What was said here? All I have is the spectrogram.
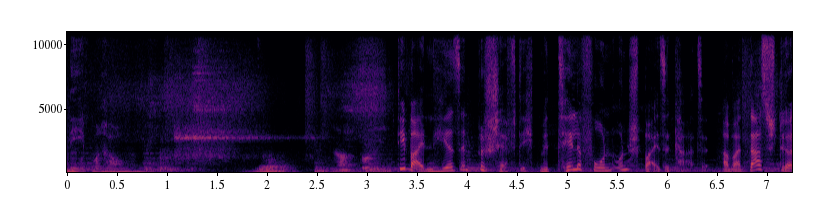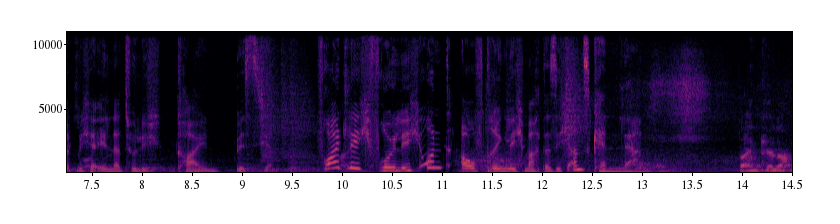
Nebenraum. Die beiden hier sind beschäftigt mit Telefon und Speisekarte. Aber das stört Michael natürlich kein bisschen. Freundlich, fröhlich und aufdringlich macht er sich ans Kennenlernen. Dein Keller,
